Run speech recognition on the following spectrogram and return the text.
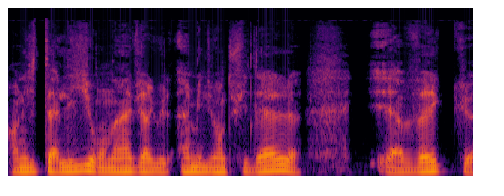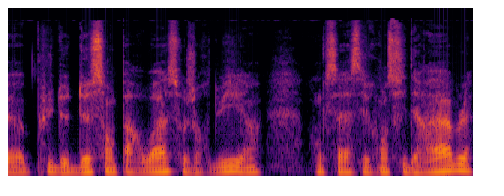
En Italie, on a 1,1 million de fidèles et avec plus de 200 paroisses aujourd'hui. Hein. donc c'est assez considérable.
